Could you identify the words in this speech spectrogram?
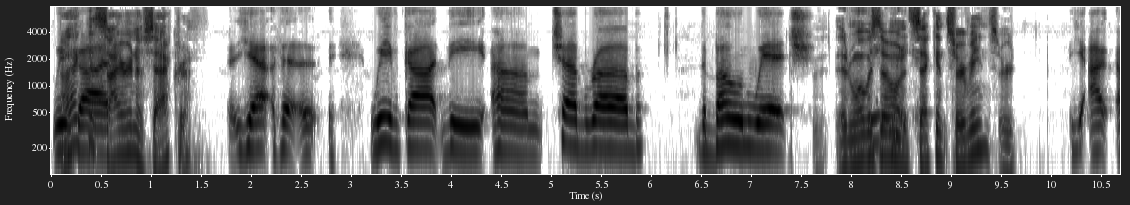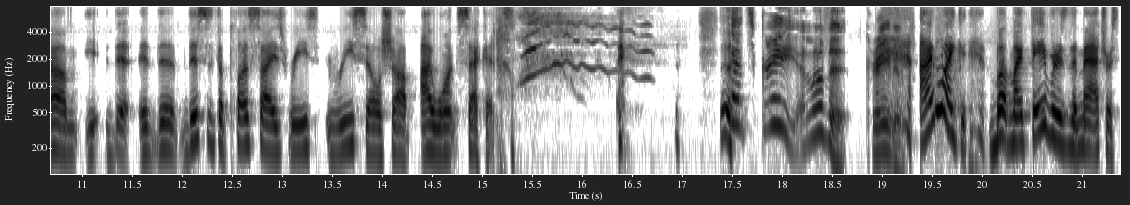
We've I like got the Siren of Saccharin. Yeah, the, we've got the um, Chub Rub, the Bone Witch. And what was the one? Second servings or Yeah, I, um, the the this is the plus size re- resale shop. I want seconds. That's great. I love it. Creative. I like it, but my favorite is the mattress.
